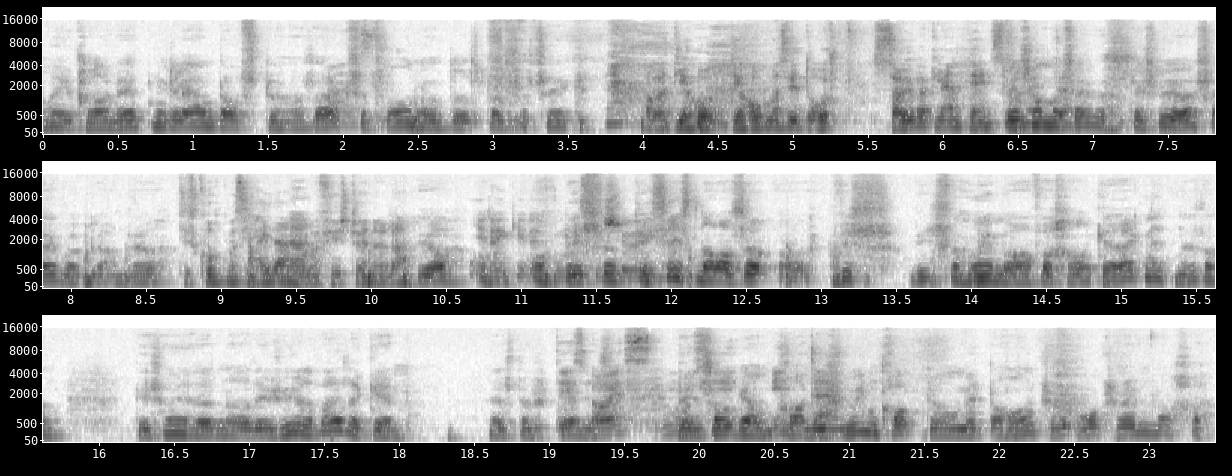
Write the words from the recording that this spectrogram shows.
habe ich Klarinetten gelernt oft und Saxophon und all das Zeug. Aber die, die hat man sich da selber gelernt, die Das haben wir Instrumente. selber, das habe ich auch selber gelernt, ja. Das konnte man sich heute auch nicht mehr feststellen, oder? Ja, auf und das, das ja. ist noch so, äh, gewiss, Wissen habe ich mir einfach angeeignet, nicht? Und das habe ich halt noch an die Schüler weitergegeben. Das ist das Das alles Wenn ich sage, ich habe keine. Schulen gehabt, die haben mit der Hand geschri- angeschrieben nachher.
